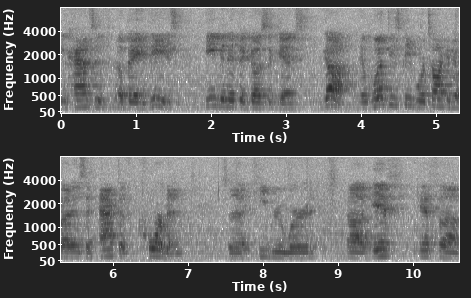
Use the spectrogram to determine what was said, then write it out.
you have to obey these, even if it goes against God. And what these people were talking about is an act of Corban. It's a Hebrew word. Uh, if, if um,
